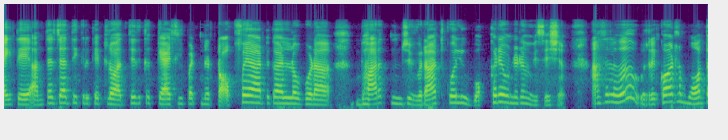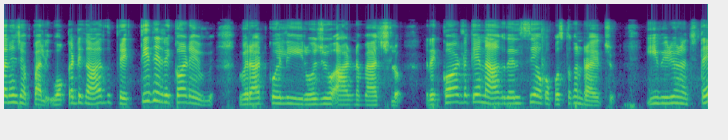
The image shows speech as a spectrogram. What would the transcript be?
అయితే అంతర్జాతీయ క్రికెట్లో అత్యధిక క్యాచ్లు పట్టిన టాప్ ఫైవ్ ఆటగాళ్ళలో కూడా భారత్ నుంచి విరాట్ కోహ్లీ ఒక్కడే ఉండడం విశేషం. అసలు రికార్డుల మోతనే చెప్పాలి. ఒక్కటి కాదు ప్రతిదీ రికార్డే విరాట్ కోహ్లీ ఈరోజు ఆడిన మ్యాచ్లో. రికార్డులకే నాకు తెలిసి ఒక పుస్తకం రాయొచ్చు. ఈ వీడియో నచ్చితే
